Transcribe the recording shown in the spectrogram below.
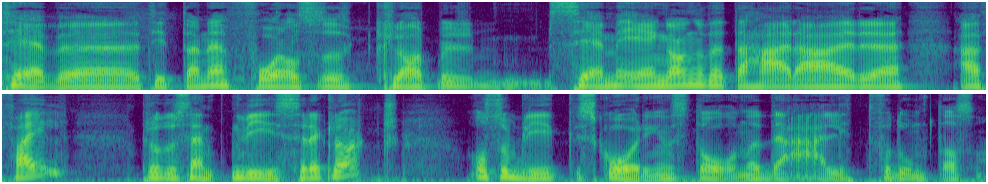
TV-titterne får altså klart se med en gang at dette her er, eh, er feil. Produsenten viser det klart. Og så blir skåringen stående. Det er litt for dumt, altså.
